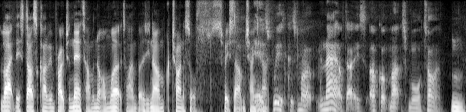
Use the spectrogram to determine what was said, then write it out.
like this does kind of encroach on their time and not on work time. But as you know, I'm trying to sort of switch that up and change it Yeah, up. it's weird because my nowadays I've got much more time, Mm.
